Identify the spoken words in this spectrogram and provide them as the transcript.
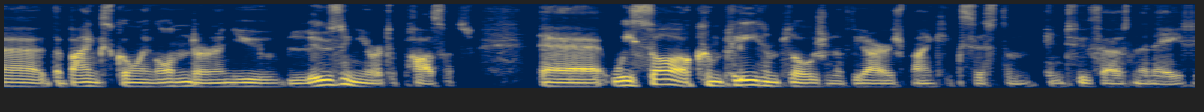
uh, the banks going under and you losing your deposit, uh, we saw a complete implosion of the Irish banking system in 2008,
